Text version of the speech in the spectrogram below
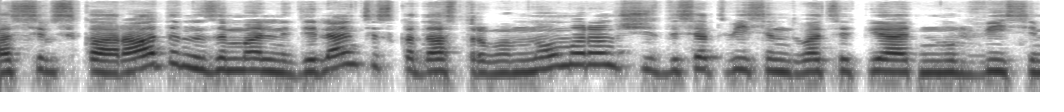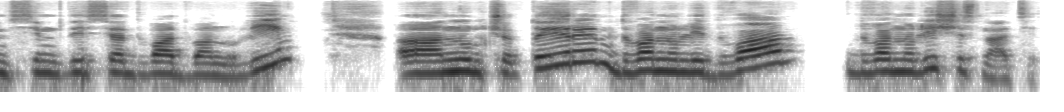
Розсошинська сільська рада на земельній ділянці з кадастровим номером 68 25 08 72 20 04 202 2016.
